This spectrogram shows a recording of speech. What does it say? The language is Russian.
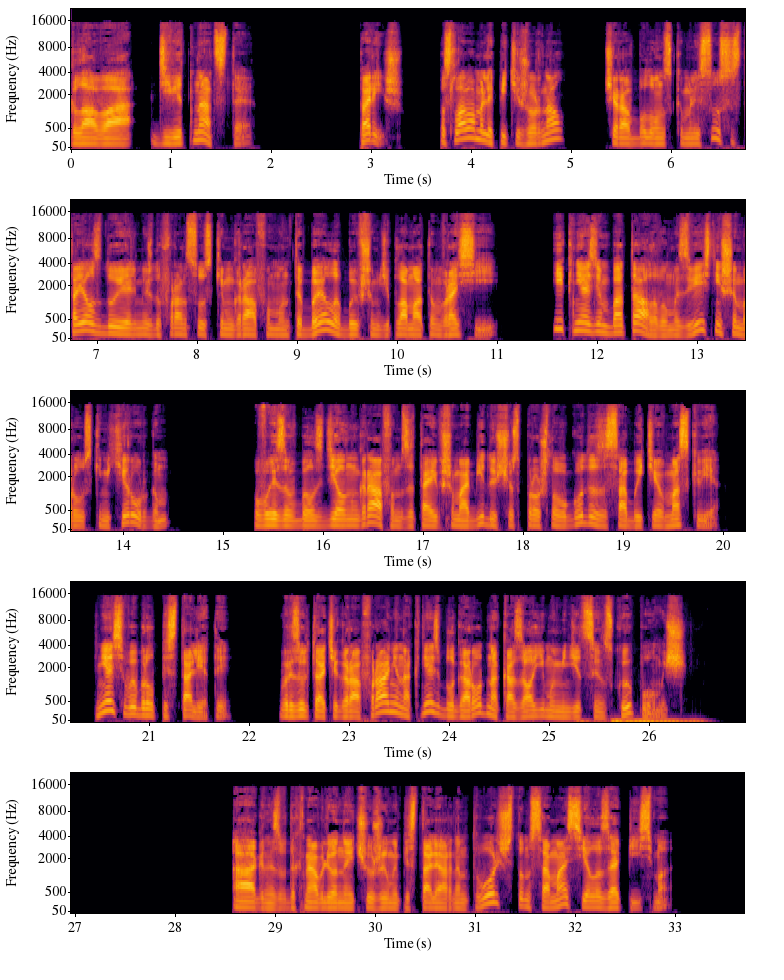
Глава 19. Париж. По словам Ля Пяти журнал, вчера в Булонском лесу состоялась дуэль между французским графом Монтебелло, бывшим дипломатом в России, и князем Баталовым, известнейшим русским хирургом. Вызов был сделан графом, затаившим обиду еще с прошлого года за события в Москве. Князь выбрал пистолеты. В результате граф ранен, а князь благородно оказал ему медицинскую помощь. Агнес, вдохновленная чужим эпистолярным творчеством, сама села за письма.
